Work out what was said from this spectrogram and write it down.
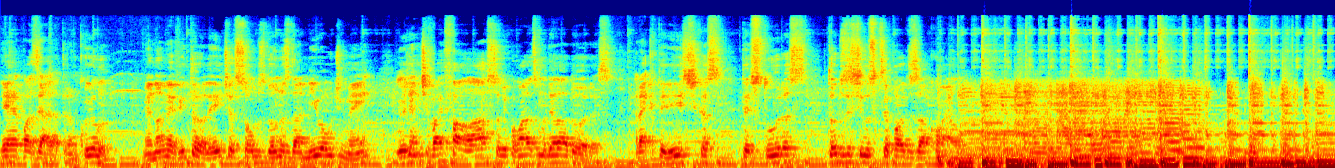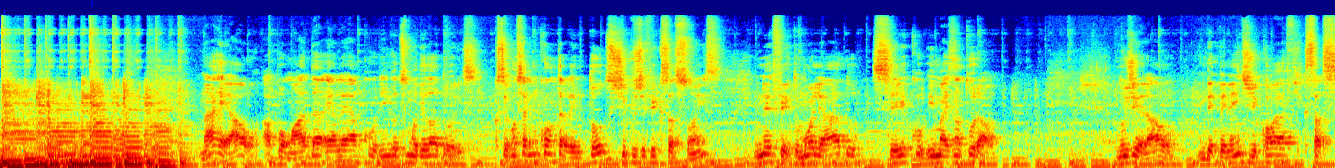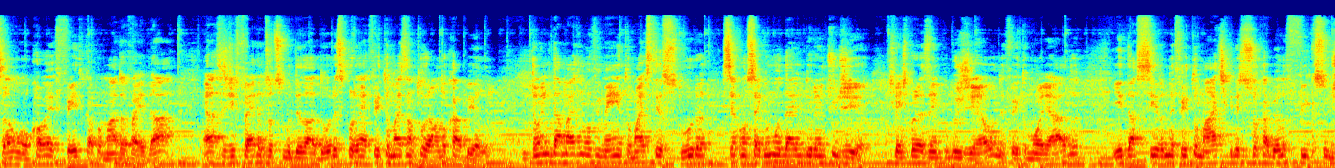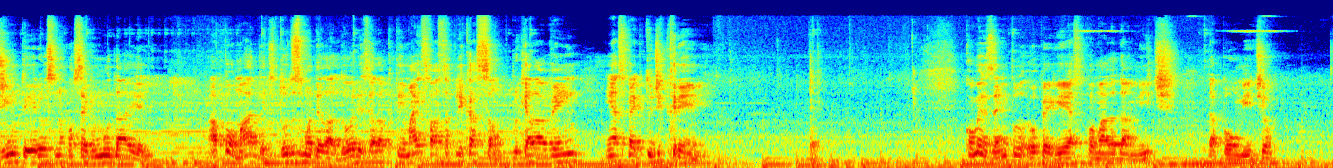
E aí rapaziada, tranquilo? Meu nome é Vitor Leite, eu sou um dos donos da New Old Man e hoje a gente vai falar sobre pomadas modeladoras, características, texturas, todos os estilos que você pode usar com ela. Na real, a pomada ela é a coringa dos modeladores. Você consegue encontrar em todos os tipos de fixações e no efeito molhado, seco e mais natural. No geral, independente de qual é a fixação ou qual é o efeito que a pomada vai dar, ela se difere dos outros modeladores por um efeito mais natural no cabelo. Então ele dá mais movimento, mais textura, e você consegue mudar ele durante o dia. Diferente, por exemplo, do gel no efeito molhado e da cera no efeito mate, que deixa o seu cabelo fixo o dia inteiro e você não consegue mudar ele. A pomada de todos os modeladores ela tem mais fácil aplicação, porque ela vem em aspecto de creme. Como exemplo, eu peguei essa pomada da Mitch, da Paul Mitchell,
